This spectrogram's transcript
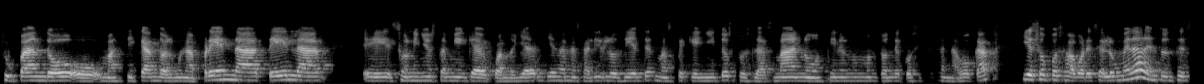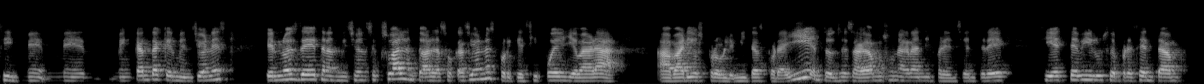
chupando o masticando alguna prenda, telas. Eh, son niños también que cuando ya empiezan a salir los dientes más pequeñitos, pues las manos, tienen un montón de cositas en la boca y eso pues favorece la humedad. Entonces sí, me, me, me encanta que menciones que no es de transmisión sexual en todas las ocasiones porque sí puede llevar a, a varios problemitas por ahí. Entonces hagamos una gran diferencia entre si este virus se presenta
